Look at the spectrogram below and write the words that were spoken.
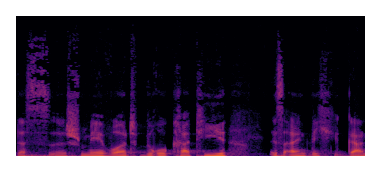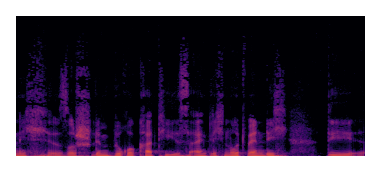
das äh, Schmähwort Bürokratie ist eigentlich gar nicht so schlimm. Bürokratie ist eigentlich notwendig. Die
